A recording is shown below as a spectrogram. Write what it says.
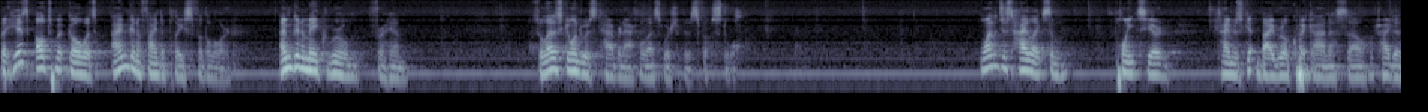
But his ultimate goal was I'm going to find a place for the Lord, I'm going to make room for him. So let us go into his tabernacle, let's worship at his footstool. I want to just highlight some points here. Time is getting by real quick on us, so I'll try to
